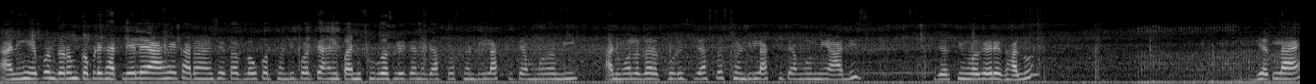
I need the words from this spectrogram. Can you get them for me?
आणि हे पण गरम कपडे घातलेले आहे कारण शेतात लवकर थंडी पडते आणि पाणी सुरू असल्याच्यानं जास्त थंडी लागते त्यामुळं मी आणि मला जरा थोडीशी जास्त थंडी लागते त्यामुळे मी आधीच जर्किंग वगैरे घालून घेतला आहे.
